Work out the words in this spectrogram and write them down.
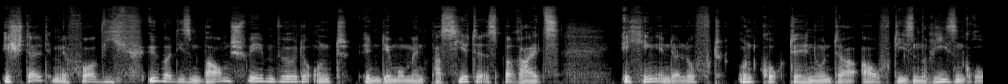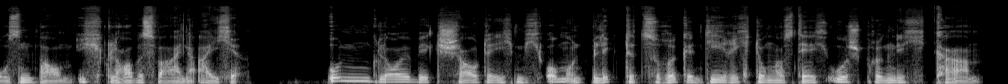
Ich stellte mir vor, wie ich über diesem Baum schweben würde und in dem Moment passierte es bereits. Ich hing in der Luft und guckte hinunter auf diesen riesengroßen Baum. Ich glaube, es war eine Eiche. Ungläubig schaute ich mich um und blickte zurück in die Richtung, aus der ich ursprünglich kam.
